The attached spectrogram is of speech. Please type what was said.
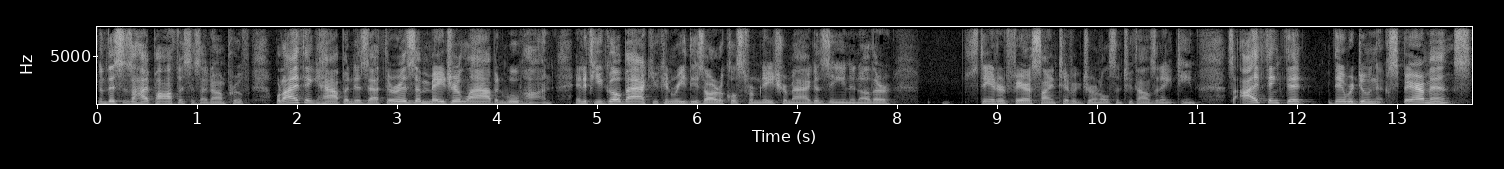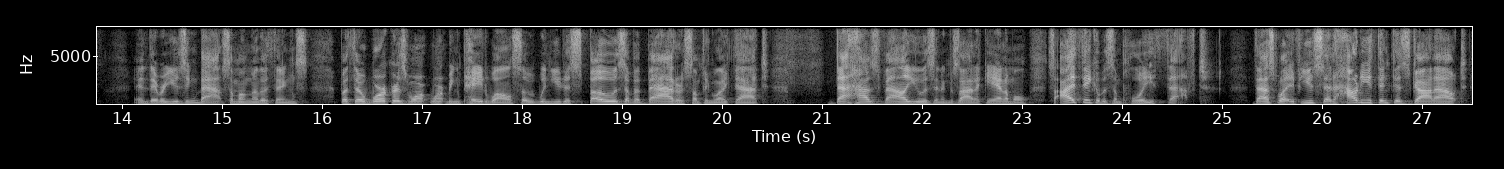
and this is a hypothesis. I don't proof. What I think happened is that there is a major lab in Wuhan, and if you go back, you can read these articles from Nature magazine and other standard fare scientific journals in 2018. So I think that they were doing experiments and they were using bats among other things, but their workers weren't, weren't being paid well. So when you dispose of a bat or something like that, that has value as an exotic animal. So I think it was employee theft. That's why if you said, How do you think this got out?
